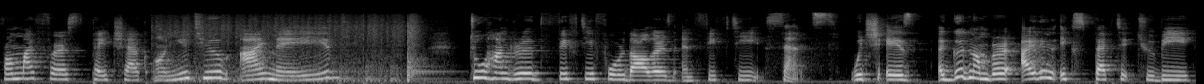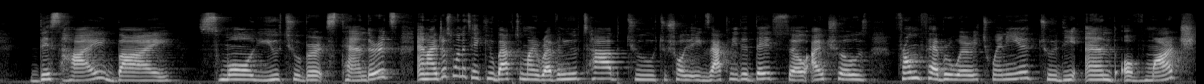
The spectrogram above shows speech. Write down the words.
From my first paycheck on YouTube, I made $254.50, which is a good number. I didn't expect it to be this high by small YouTuber standards. And I just want to take you back to my revenue tab to, to show you exactly the date. So I chose from February 20th to the end of March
